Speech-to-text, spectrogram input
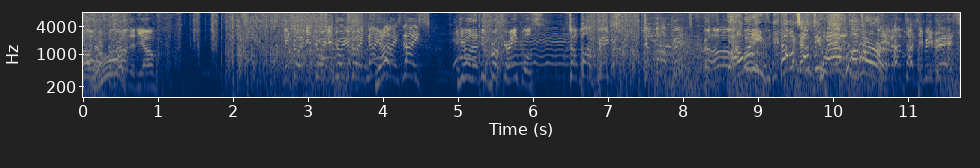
Oh, no. Oh, we're surrounded, yo. Get joy, get joy, get joy, get joy. Nice, Yep. nice, nice. Yo, that dude broke your ankles. Jump off, bitch. Jump off, bitch. Oh, How many? How much health do you have, you're Puffer? not touching me, bitch.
